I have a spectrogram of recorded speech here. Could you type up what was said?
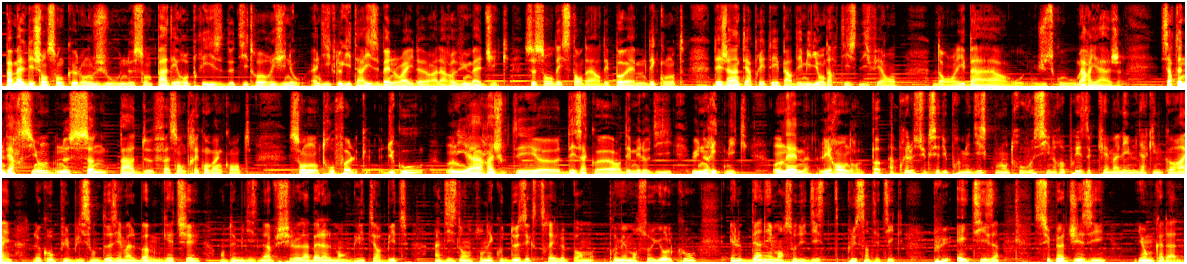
Pas mal des chansons que l'on joue ne sont pas des reprises de titres originaux, indique le guitariste Ben Ryder à la revue Magic. Ce sont des standards, des poèmes, des contes, déjà interprétés par des millions d'artistes différents, dans les bars ou jusqu'au mariage. Certaines versions ne sonnent pas de façon très convaincante, sont trop folk. Du coup, on y a rajouté euh, des accords, des mélodies, une rythmique. On aime les rendre pop. Après le succès du premier disque où l'on trouve aussi une reprise de Kemalim d'Erkin Koray, le groupe publie son deuxième album, Getche, en 2019 chez le label allemand Glitter Beat, un disque dont on écoute deux extraits, le premier morceau Yolku et le dernier morceau du disque, plus synthétique, plus 80s, Super Jazzy, Yonkadan.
